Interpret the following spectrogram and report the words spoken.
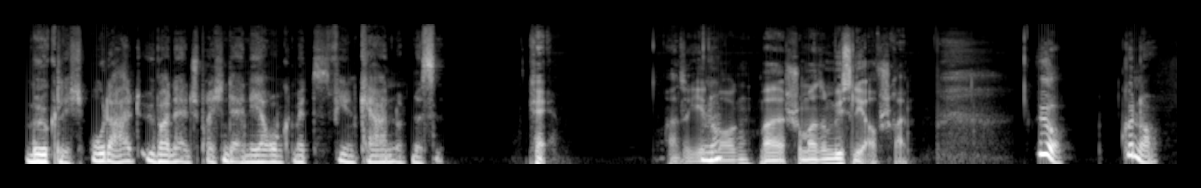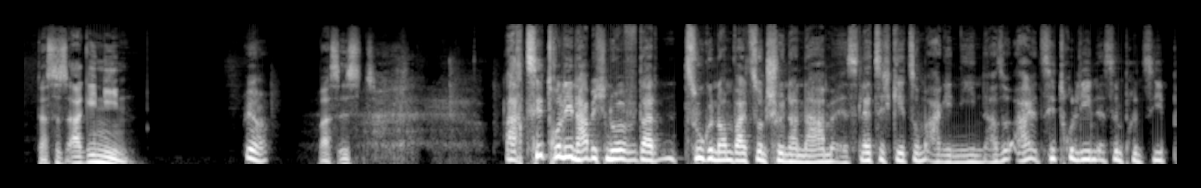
möglich oder halt über eine entsprechende Ernährung mit vielen Kernen und Nüssen. Okay. Also jeden ja. Morgen mal schon mal so Müsli aufschreiben. Ja, genau. Das ist Arginin. Ja. Was ist? Ach, Citrullin habe ich nur dazu genommen, weil es so ein schöner Name ist. Letztlich geht es um Arginin. Also Citrullin ist im Prinzip,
